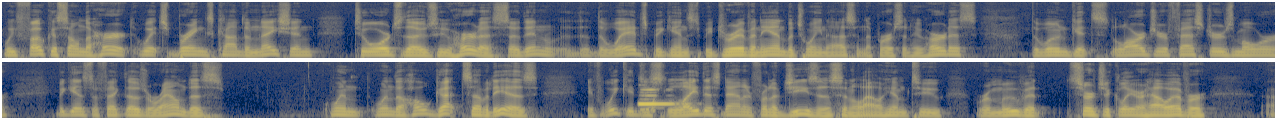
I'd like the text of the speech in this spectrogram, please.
We focus on the hurt which brings condemnation towards those who hurt us. So then the, the wedge begins to be driven in between us and the person who hurt us. The wound gets larger festers more begins to affect those around us. When when the whole guts of it is if we could just lay this down in front of Jesus and allow him to remove it surgically or however, uh,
